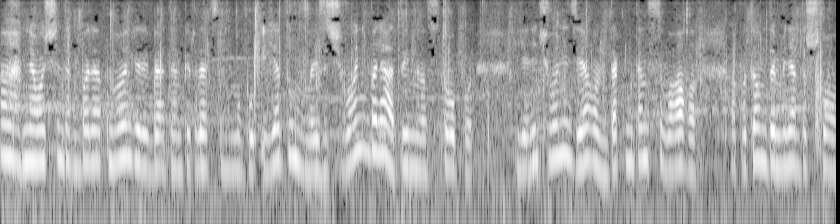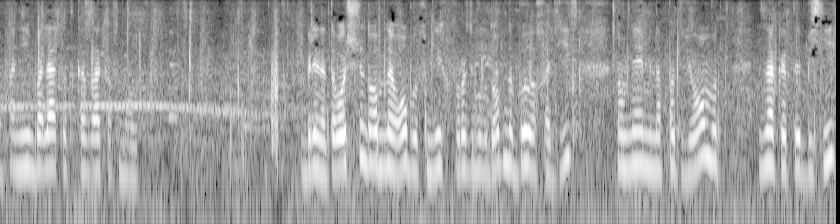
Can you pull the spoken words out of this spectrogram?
А, у меня очень так болят ноги, ребята, я передать не могу. И я думала, из-за чего они болят, именно стопы. Я ничего не делала, так не танцевала. А потом до меня дошло, они болят от казаков ног. Блин, это очень удобная обувь, в них вроде бы удобно было ходить, но у меня именно подъем, вот, не знаю, как это объяснить,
